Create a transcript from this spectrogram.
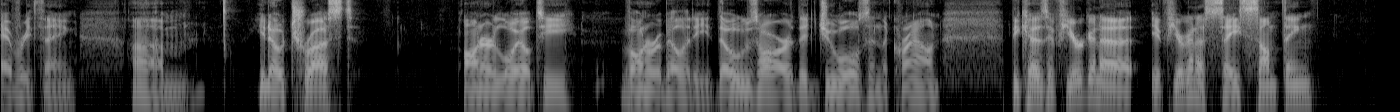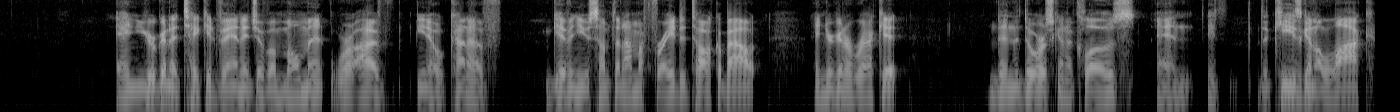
everything. Um, you know, trust, honor, loyalty, vulnerability. Those are the jewels in the crown. Because if you're gonna if you're gonna say something and you're gonna take advantage of a moment where I've you know kind of given you something I'm afraid to talk about, and you're gonna wreck it, then the door's gonna close and it the key's gonna lock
